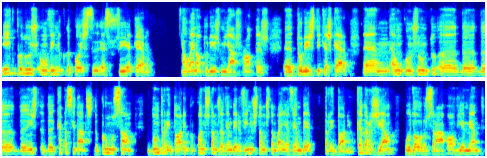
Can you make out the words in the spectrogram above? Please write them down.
e que produz um vinho que depois se associa, quer ao enoturismo e às rotas eh, turísticas, quer eh, a um conjunto eh, de, de, de, de, capacidades de promoção de um território, porque quando estamos a vender vinho, estamos também a vender território. Cada região, o Douro será obviamente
